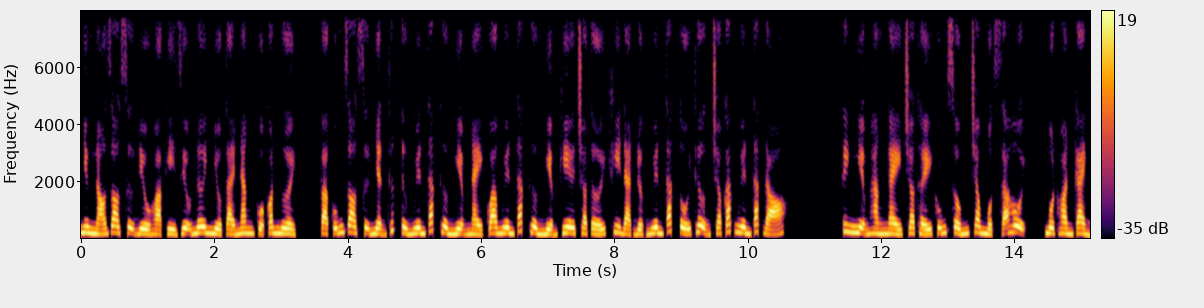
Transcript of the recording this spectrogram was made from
nhưng nó do sự điều hòa kỳ diệu nơi nhiều tài năng của con người, và cũng do sự nhận thức từ nguyên tắc thường nghiệm này qua nguyên tắc thường nghiệm kia cho tới khi đạt được nguyên tắc tối thượng cho các nguyên tắc đó. Kinh nghiệm hàng ngày cho thấy cũng sống trong một xã hội, một hoàn cảnh,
